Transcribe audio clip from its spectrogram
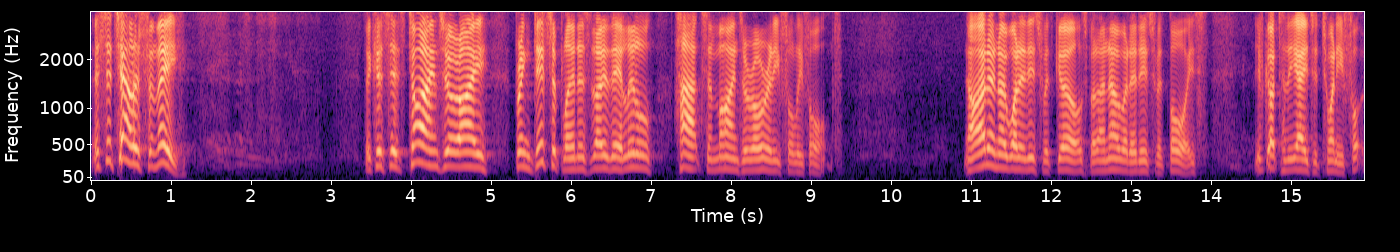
It's a challenge for me. Because there's times where I bring discipline as though their little hearts and minds are already fully formed. Now, I don't know what it is with girls, but I know what it is with boys. You've got to the age of 24,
